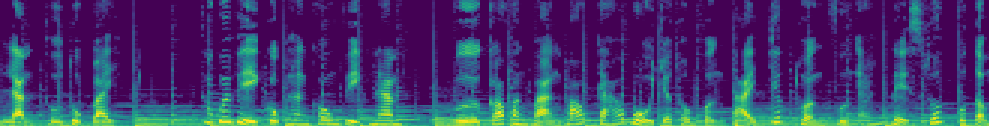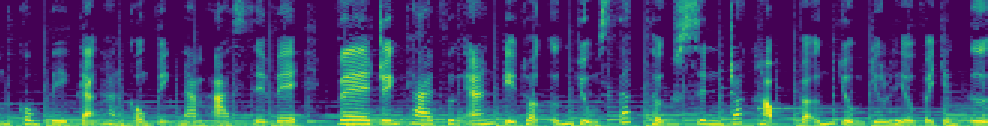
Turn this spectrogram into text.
làm thủ tục bay. Thưa quý vị, Cục Hàng không Việt Nam vừa có văn bản báo cáo Bộ Giao thông Vận tải chấp thuận phương án đề xuất của Tổng công ty Cảng hàng không Việt Nam ACV về triển khai phương án kỹ thuật ứng dụng xác thực sinh trắc học và ứng dụng dữ liệu về dân cư,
